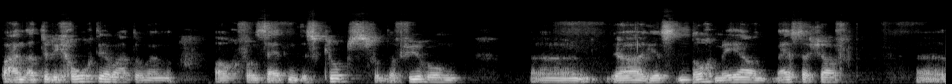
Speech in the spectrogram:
waren natürlich hoch die Erwartungen, auch von Seiten des Clubs, von der Führung. Äh, ja, jetzt noch mehr und Meisterschaft. Äh,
